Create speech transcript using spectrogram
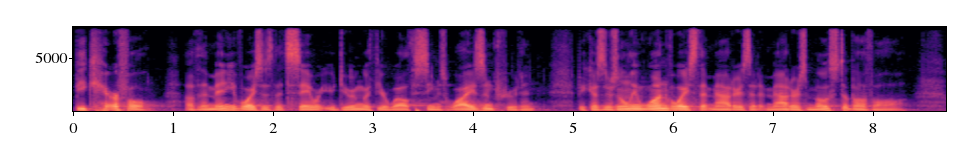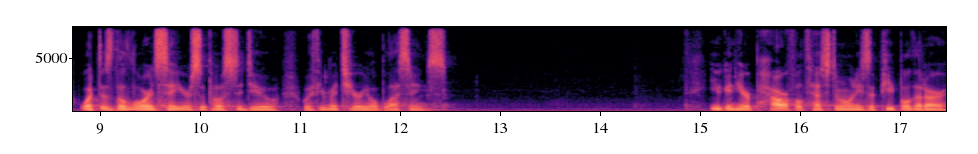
Be careful of the many voices that say what you're doing with your wealth seems wise and prudent, because there's only one voice that matters, that it matters most above all. What does the Lord say you're supposed to do with your material blessings? You can hear powerful testimonies of people that are,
